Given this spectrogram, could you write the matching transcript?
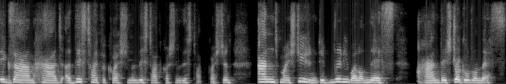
exam had a, this type of question and this type of question and this type of question. And my student did really well on this and they struggled on this.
